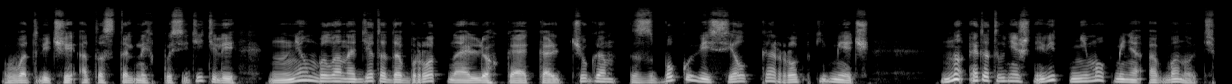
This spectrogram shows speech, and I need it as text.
В отличие от остальных посетителей, на нем была надета добротная легкая кольчуга, сбоку висел короткий меч — но этот внешний вид не мог меня обмануть.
